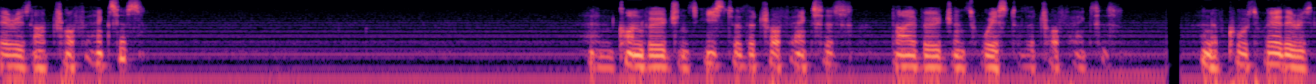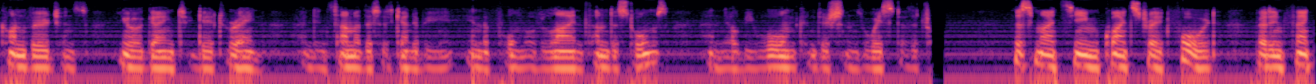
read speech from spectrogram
there is our trough axis. And convergence east of the trough axis, divergence west of the trough axis. And of course, where there is convergence, you are going to get rain. And in summer, this is going to be in the form of line thunderstorms, and there'll be warm conditions west of the trough. This might seem quite straightforward, but in fact,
